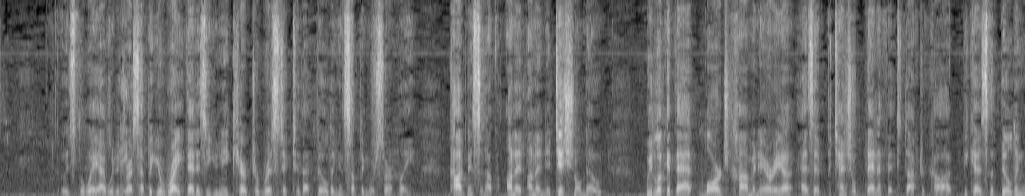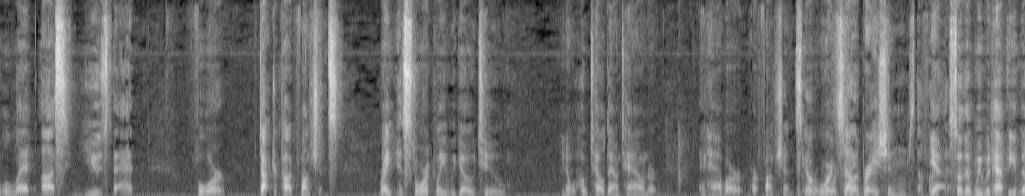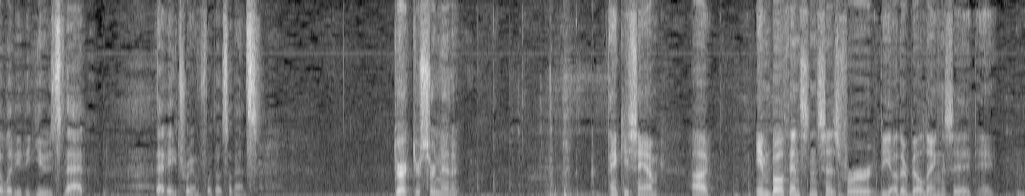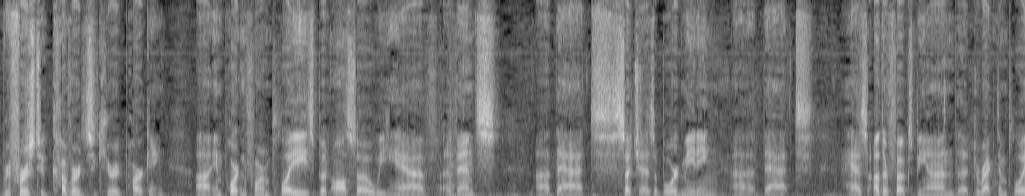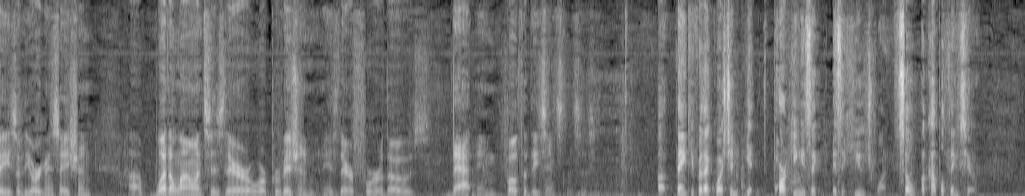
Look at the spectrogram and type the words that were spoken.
Is the way I would address that. But you're right, that is a unique characteristic to that building and something we're certainly cognizant of. On, a, on an additional note, we look at that large common area as a potential benefit to DRCOG because the building will let us use that for DRCOG functions. Right? Historically, we go to, you know, a hotel downtown or and have our, our functions. Like a award banquet. celebration, stuff like Yeah, that. Yeah, so that we would have the ability to use that that atrium for those events. Director Cernetic. Thank you, Sam. Uh, In both instances for the other buildings, it it refers to covered, secured parking. Uh, Important for employees, but also we have events uh, that, such as a board meeting, uh, that has other folks beyond the direct employees of the organization. Uh, What allowance is there or provision is there for those, that in both of these instances? Uh, Thank you for that question. Yeah, Parking is a, is a huge one. So a couple things here.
